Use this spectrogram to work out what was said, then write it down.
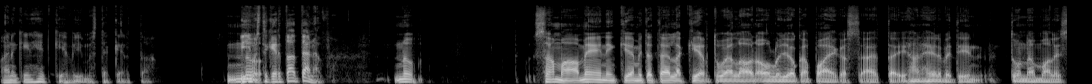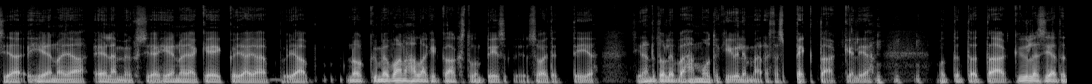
ainakin hetkiä viimeistä kertaa. No, viimeistä kertaa tänä vuonna. No samaa meininkiä, mitä tällä kiertueella on ollut joka paikassa, että ihan helvetin tunnelmallisia, hienoja elämyksiä, hienoja keikkoja ja, ja no kyllä me vanhallakin kaksi tuntia soitettiin ja siinä nyt oli vähän muutakin ylimääräistä spektaakkelia, mutta tota, kyllä sieltä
